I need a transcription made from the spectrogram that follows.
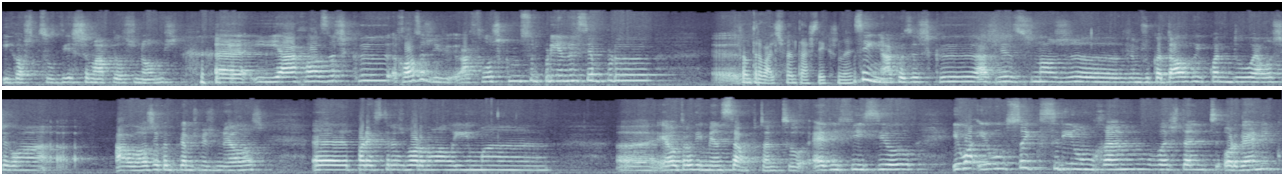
e gosto de as chamar pelos nomes. Uh, e há rosas que. rosas e há flores que me surpreendem sempre. Uh, São trabalhos fantásticos, não é? Sim, há coisas que às vezes nós uh, vemos o catálogo e quando elas chegam à, à loja, quando pegamos mesmo nelas, parece que transbordam ali uma. é outra dimensão, portanto é difícil eu, eu sei que seria um ramo bastante orgânico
